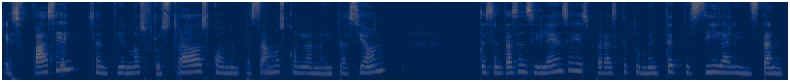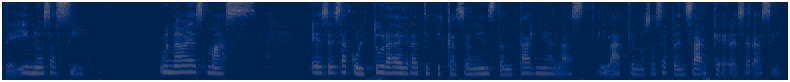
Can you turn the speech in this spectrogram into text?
Es fácil sentirnos frustrados cuando empezamos con la meditación te sentas en silencio y esperas que tu mente te siga al instante y no es así. Una vez más, es esa cultura de gratificación instantánea la que nos hace pensar que debe ser así.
